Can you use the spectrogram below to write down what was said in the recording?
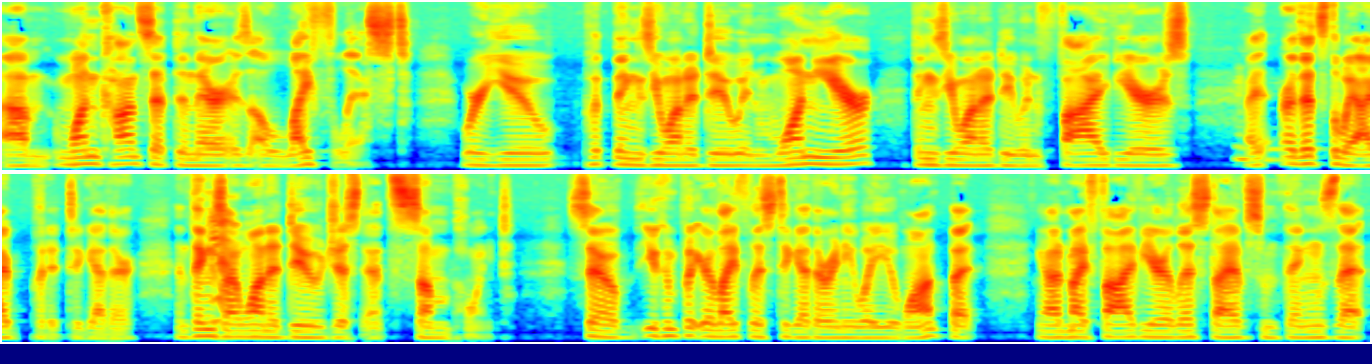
um, one concept in there is a life list where you put things you want to do in one year, things you want to do in five years, mm-hmm. I, or that's the way I put it together, and things yeah. I want to do just at some point. So you can put your life list together any way you want, but you know, on my five year list, I have some things that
